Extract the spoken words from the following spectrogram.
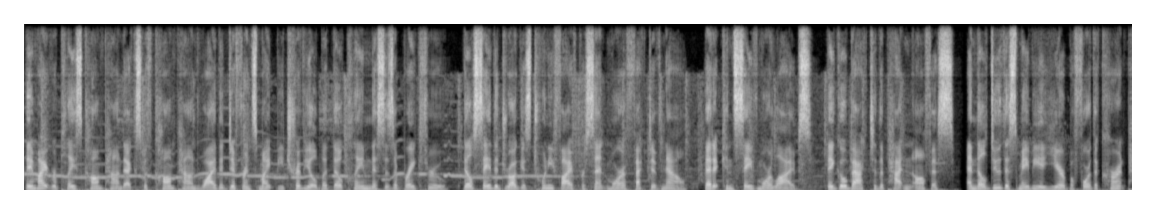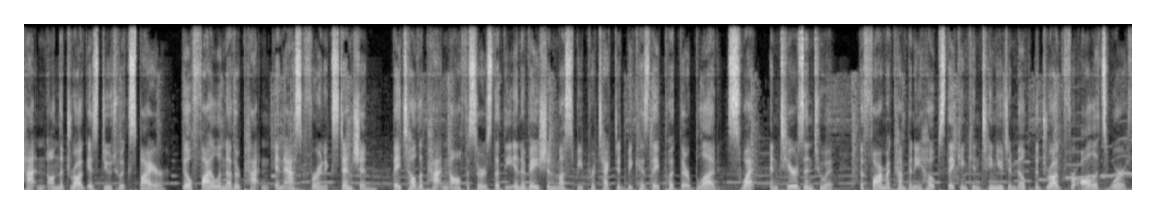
They might replace compound X with compound Y. The difference might be trivial, but they'll claim this is a breakthrough. They'll say the drug is 25% more effective now, that it can save more lives. They go back to the patent office, and they'll do this maybe a year before the current patent on the drug is due to expire. They'll file another patent and ask for an extension. They tell the patent officers that the innovation must be protected because they put their blood, sweat, and tears into it. The pharma company hopes they can continue to milk the drug for all it's worth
